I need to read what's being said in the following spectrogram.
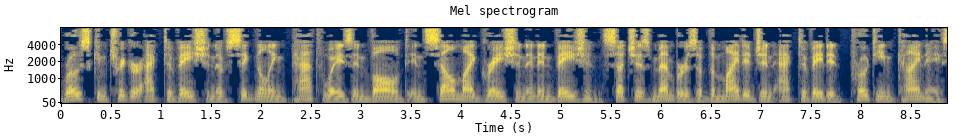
ROS can trigger activation of signaling pathways involved in cell migration and invasion such as members of the mitogen-activated protein kinase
